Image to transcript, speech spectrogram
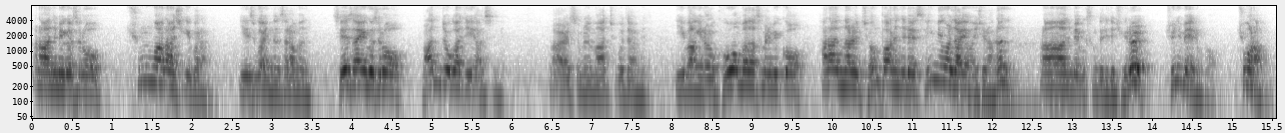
하나님의 것으로 충만하시기 바랍니다. 예수가 있는 사람은 세상의 것으로 만족하지 않습니다. 말씀을 마치고자 합니다. 이방인으로 구원받았음을 믿고 하나님 나를 전파하는 일에 생명을 다해 헌신하는 하나님의 백성들이 되시기를 주님의 이름으로 축원합니다.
